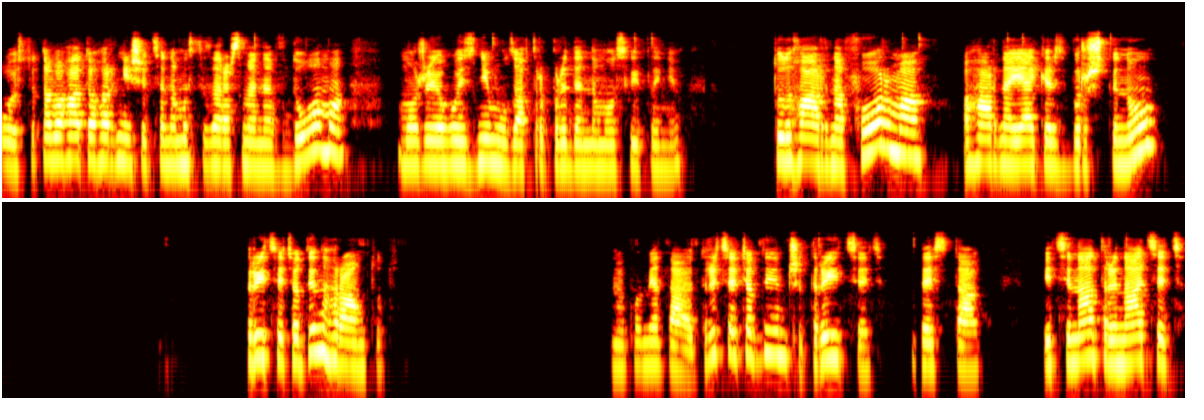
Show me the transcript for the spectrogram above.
Ось, тут набагато гарніше це намисто зараз в мене вдома. Може, його зніму завтра при денному освітленні. Тут гарна форма, гарна якість бурштину. 31 грам тут. Не пам'ятаю, 31 чи 30, десь так. І ціна 13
